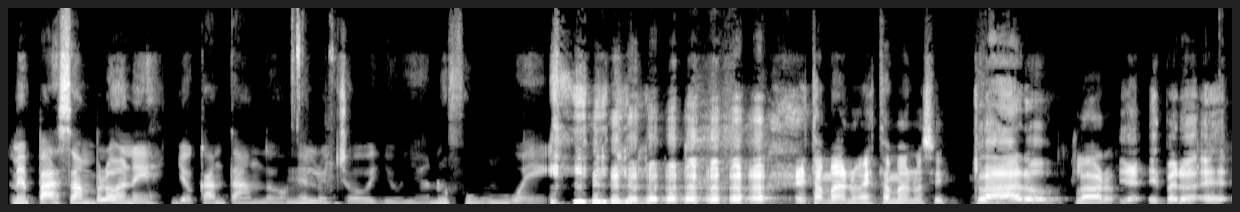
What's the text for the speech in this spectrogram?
me pasan blones yo cantando Mm. en los shows. y Yo ya no fumo, güey. Esta mano, esta mano así. claro. Claro. Y, y- pero, eh,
